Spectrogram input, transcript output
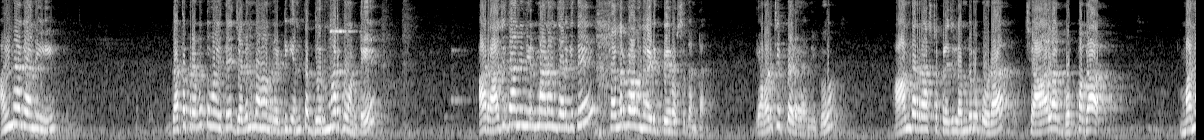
అయినా కానీ గత ప్రభుత్వం అయితే జగన్మోహన్ రెడ్డి ఎంత దుర్మార్గం అంటే ఆ రాజధాని నిర్మాణం జరిగితే చంద్రబాబు నాయుడికి పేరు వస్తుందంట. ఎవరు చెప్పాడా నీకు? ఆంధ్ర రాష్ట్ర ప్రజలందరూ కూడా చాలా గొప్పగా మన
